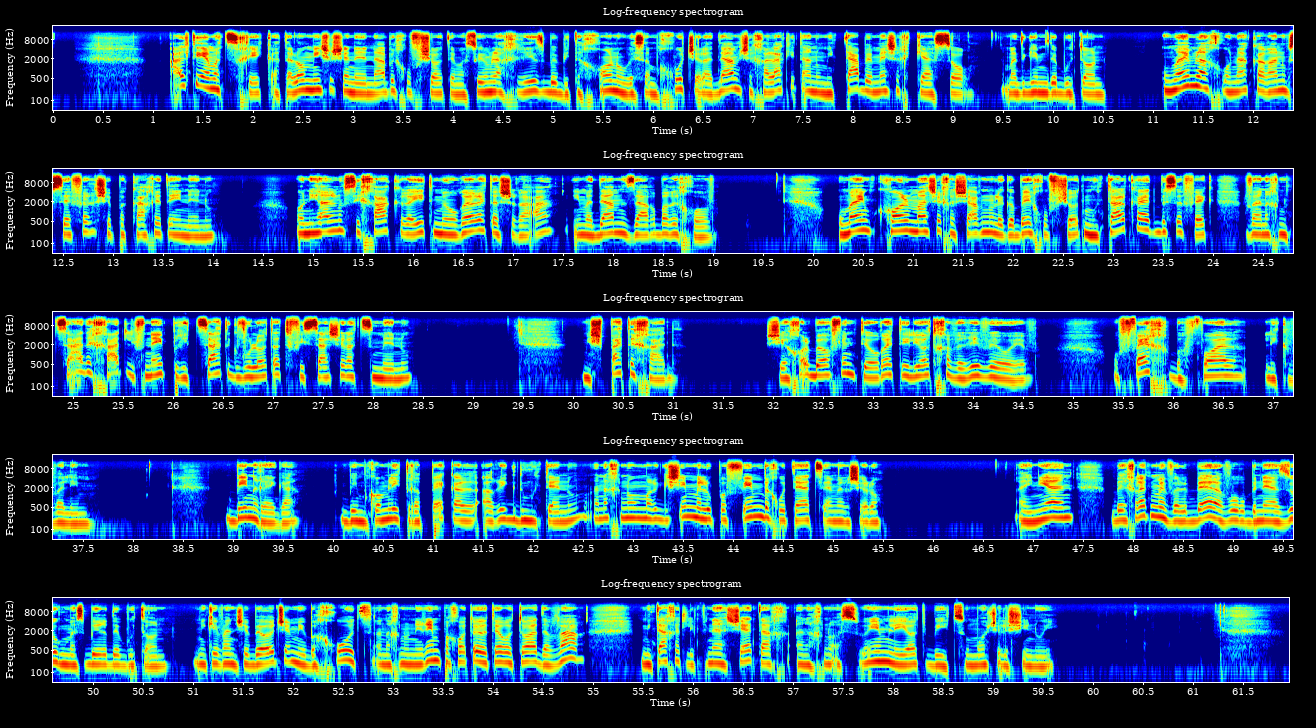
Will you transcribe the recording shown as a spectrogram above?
אל תהיה מצחיק, אתה לא מישהו שנהנה בחופשות, הם עשויים להכריז בביטחון ובסמכות של אדם שחלק איתנו מיטה במשך כעשור, מדגים דה בוטון. ומה אם לאחרונה קראנו ספר שפקח את עינינו? או ניהלנו שיחה אקראית מעוררת השראה עם אדם זר ברחוב? ומה אם כל מה שחשבנו לגבי חופשות מוטל כעת בספק, ואנחנו צעד אחד לפני פריצת גבולות התפיסה של עצמנו? משפט אחד, שיכול באופן תאורטי להיות חברי ואוהב, הופך בפועל לכבלים. בן רגע, במקום להתרפק על אריג דמותנו, אנחנו מרגישים מלופפים בחוטי הצמר שלו. העניין בהחלט מבלבל עבור בני הזוג, מסביר דה בוטון, מכיוון שבעוד שמבחוץ אנחנו נראים פחות או יותר אותו הדבר, מתחת לפני השטח אנחנו עשויים להיות בעיצומו של שינוי.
